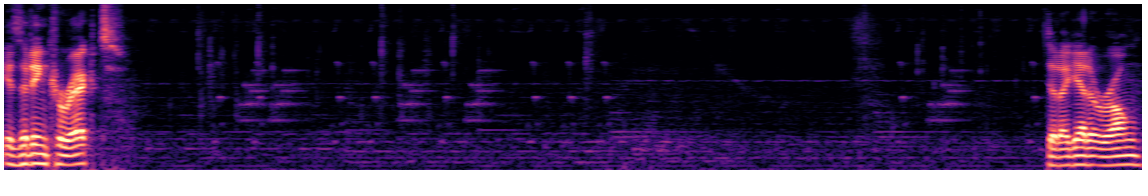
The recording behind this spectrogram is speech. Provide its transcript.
Is it incorrect? Did I get it wrong?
